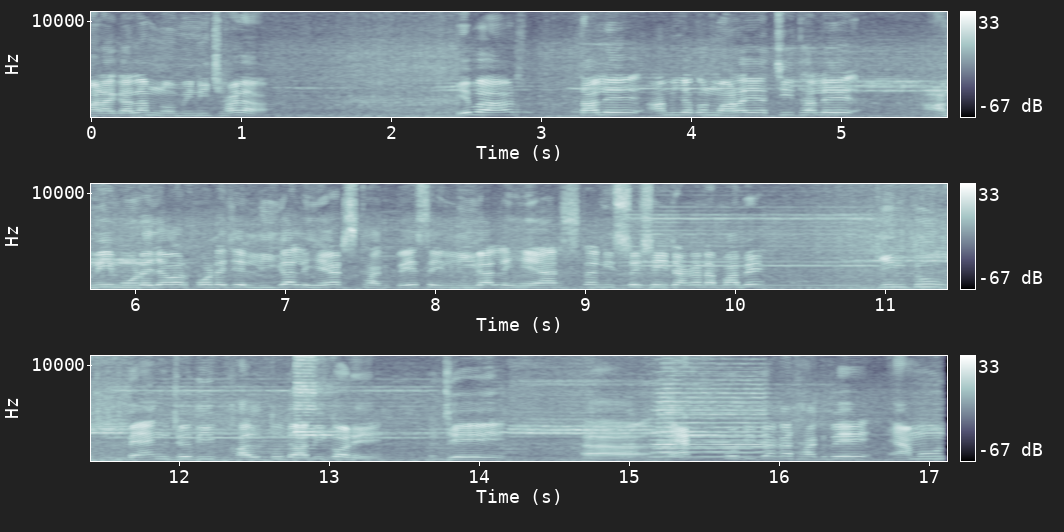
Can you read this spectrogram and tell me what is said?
মারা গেলাম, নমিনি ছাড়া। এবার, তাহলে আমি যখন মারা যাচ্ছি, তাহলে আমি মরে যাওয়ার পরে যে লিগাল হেয়ার্স থাকবে, সেই লিগাল হেয়ার্সটা নিশ্চয়ই সেই টাকাটা পাবে। কিন্তু ব্যাংক যদি ফালতু দাবি করে যে এক কোটি টাকা থাকবে, এমন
